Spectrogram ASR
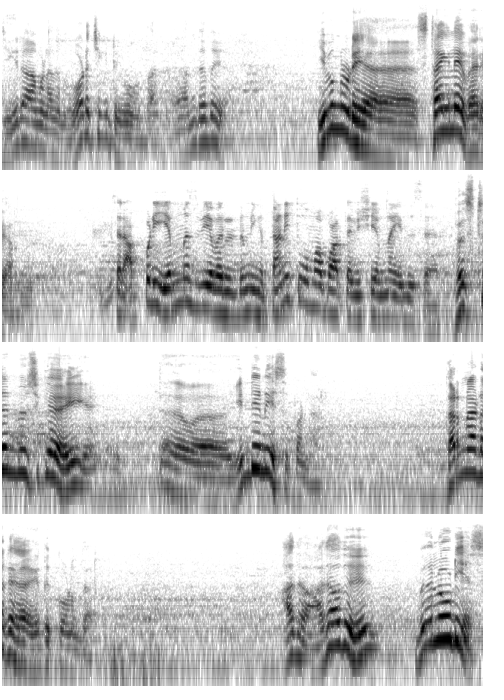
ஜீராமநாதன் உடச்சிக்கிட்டு இவங்க வந்தாங்க. வந்தது இவங்களுடைய ஸ்டைலே வேறையாக இருந்தது சார் அப்படி எம்எஸ்வி அவர்களிடம் நீங்கள் தனித்துவமாக பார்த்த விஷயம்னா எது சார்? வெஸ்டர்ன் மியூசிக்கை இந்தியனைஸ் பண்ணார். கர்நாடக இது கொண்டார் அது அதாவது மெலோடியஸ்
